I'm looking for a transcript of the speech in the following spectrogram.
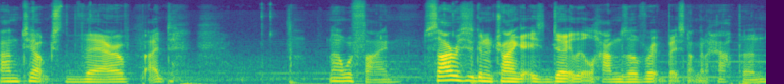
Antioch's there. I'd, no, we're fine. Cyrus is going to try and get his dirty little hands over it, but it's not going to happen.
